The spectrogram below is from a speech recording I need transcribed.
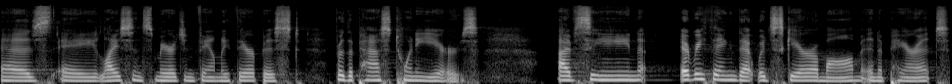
as a licensed marriage and family therapist for the past 20 years. I've seen everything that would scare a mom and a parent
